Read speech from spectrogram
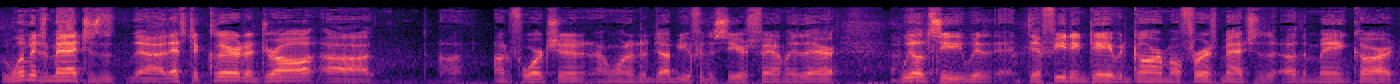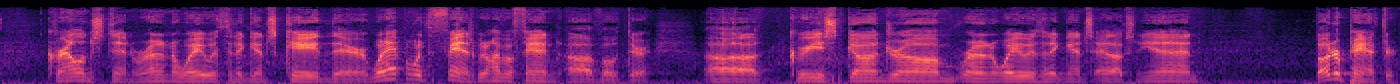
Women's match is uh, that's declared a draw. Uh, uh, unfortunate. I wanted a W for the Sears family there. Wiltse with defeating David Garmo first match of the, of the main card. Crelinsten running away with it against Kade there. What happened with the fans? We don't have a fan uh, vote there. Uh, Grace Gundrum running away with it against Alex Nguyen. Butter Panther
